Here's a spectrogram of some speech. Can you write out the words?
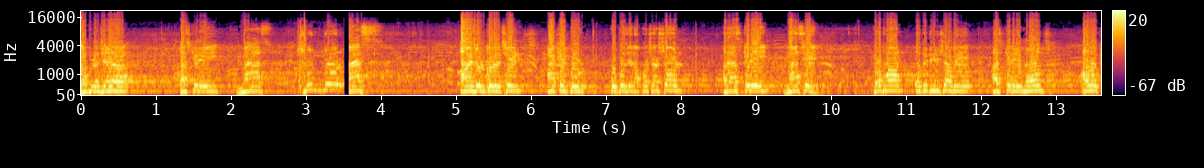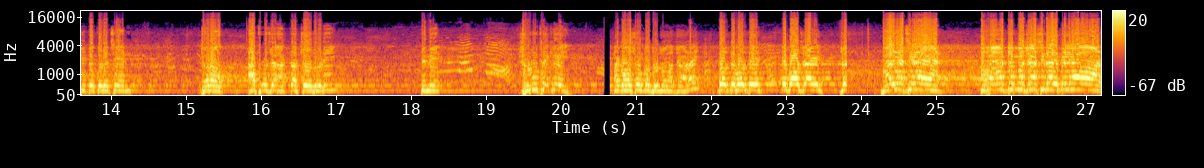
আপনারা যারা আজকের এই ম্যাচ সুন্দর ম্যাচ আয়োজন করেছেন আকেলপুর উপজেলা প্রশাসন। আর আজকের এই ম্যাচে প্রধান অতিথি হিসাবে আজকের এই মঞ্চ আলোকিত করেছেন জনাব আফরোজা আক্তার চৌধুরী। তিনি শুরু থেকেই তাকে অসংখ্য ধন্যবাদ জানাই। বলতে বলতে এ পর্যায়ে জ- বাড়িয়েছিলেন আট নম্বর জার্সিদারি প্লেয়ার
